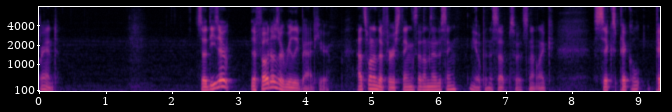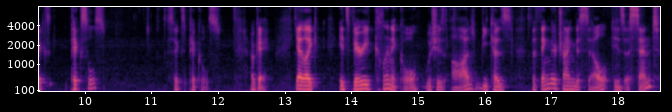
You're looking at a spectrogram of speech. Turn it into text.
brand. So these are the photos are really bad here. That's one of the first things that I'm noticing. Let me open this up so it's not like six pickle pix, pixels, six pickles. Okay, yeah, like it's very clinical, which is odd because the thing they're trying to sell is a scent,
